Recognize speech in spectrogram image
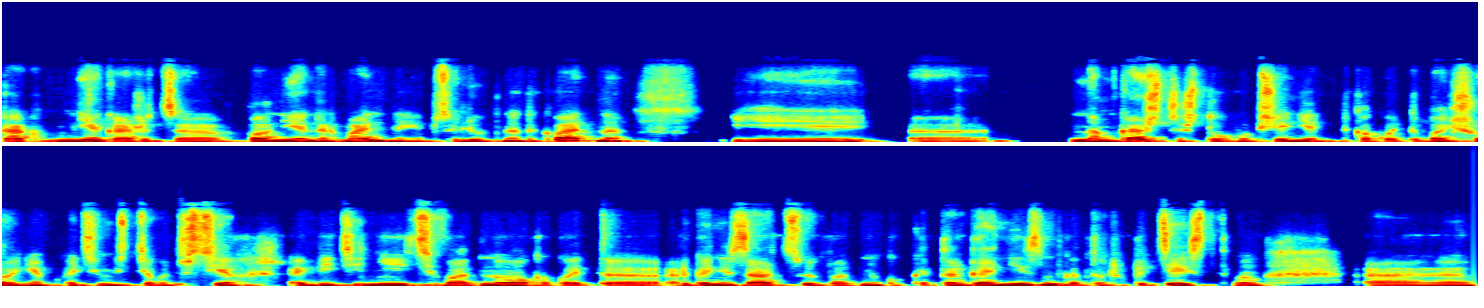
как мне кажется, вполне нормально и абсолютно адекватно. И нам кажется, что вообще нет какой-то большой необходимости вот всех объединить в одну какую-то организацию, в одну какой-то организм, который бы действовал э,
